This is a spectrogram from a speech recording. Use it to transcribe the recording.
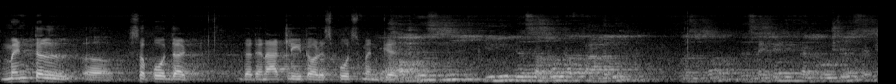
mental uh, support that that an athlete or a sportsman gets. Obviously, you need the support of family. First of all, the second is the coaches.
